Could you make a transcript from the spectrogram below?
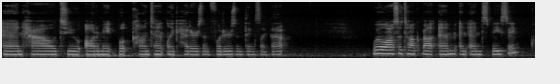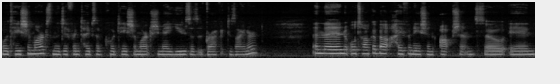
and how to automate book content like headers and footers and things like that. We'll also talk about em and en spacing, quotation marks, and the different types of quotation marks you may use as a graphic designer. And then we'll talk about hyphenation options. So in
